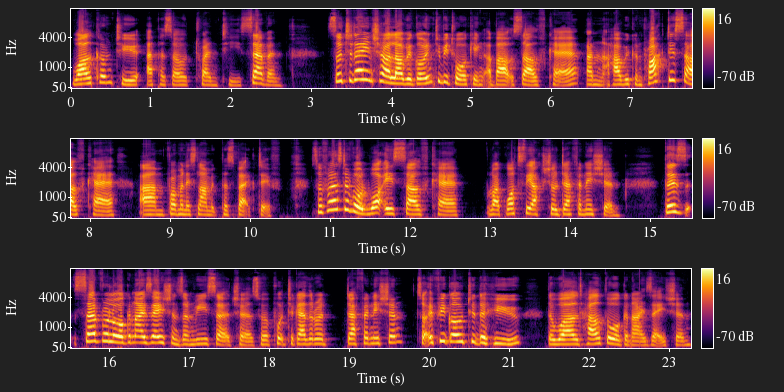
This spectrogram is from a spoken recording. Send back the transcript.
Welcome to episode 27. So today, inshallah, we're going to be talking about self-care and how we can practice self-care um, from an Islamic perspective. So first of all, what is self-care? Like, what's the actual definition? There's several organizations and researchers who have put together a definition. So if you go to the WHO, the World Health Organization,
